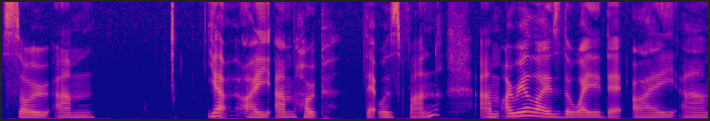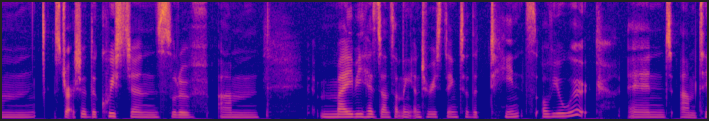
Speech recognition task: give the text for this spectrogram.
So, um, yeah, I um, hope that was fun. Um, I realized the way that I um, structured the questions sort of um, maybe has done something interesting to the tense of your work. And um, T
